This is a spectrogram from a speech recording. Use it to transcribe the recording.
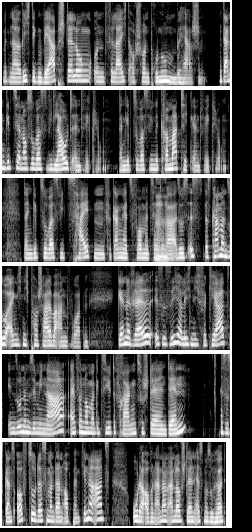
mit einer richtigen Verbstellung und vielleicht auch schon Pronomen beherrschen. Und dann gibt's ja noch sowas wie Lautentwicklung. Dann gibt es sowas wie eine Grammatikentwicklung. Dann gibt es sowas wie Zeiten, Vergangenheitsformen etc. Mhm. Also es ist, das kann man so eigentlich nicht pauschal beantworten. Generell ist es sicherlich nicht verkehrt, in so einem Seminar einfach nochmal gezielte Fragen zu stellen, denn es ist ganz oft so, dass man dann auch beim Kinderarzt oder auch in anderen Anlaufstellen erstmal so hört,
